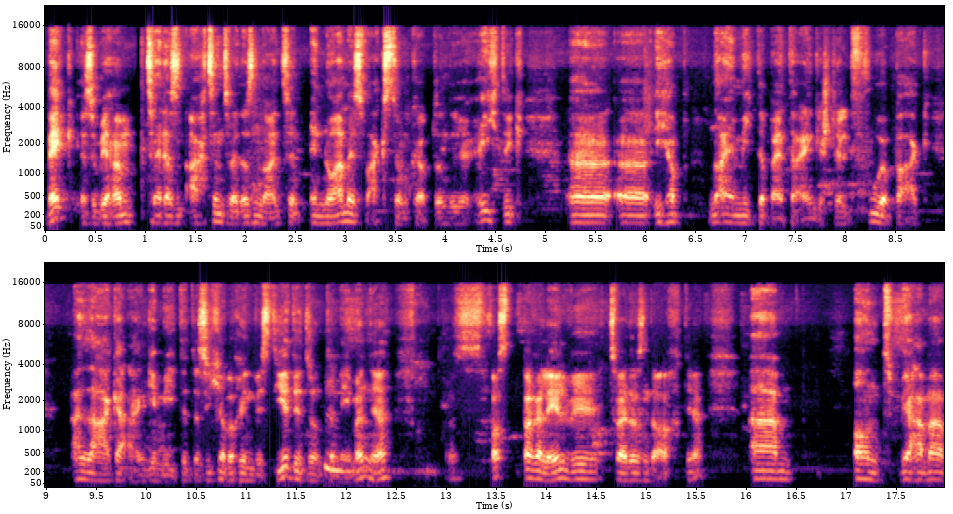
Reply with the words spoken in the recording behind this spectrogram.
weg. Also wir haben 2018, 2019 enormes Wachstum gehabt und richtig, äh, äh, ich habe neue Mitarbeiter eingestellt, Fuhrpark, Lager angemietet. Also ich habe auch investiert ins Unternehmen, mhm. ja. Das ist fast parallel wie 2008, ja. Ähm, und wir haben ein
